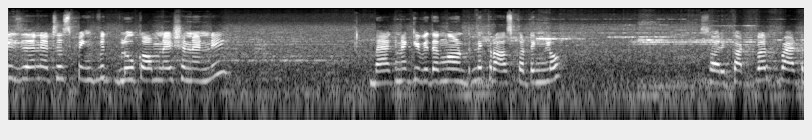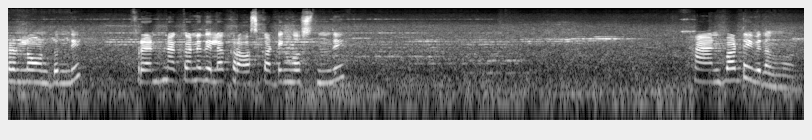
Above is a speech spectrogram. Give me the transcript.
డిజైన్ వచ్చేసి పింక్ విత్ బ్లూ కాంబినేషన్ అండి. బ్యాక్ నెక్ ఈ విధంగా ఉంటుంది క్రాస్ కటింగ్లో. సారీ కట్ వర్క్ ప్యాటర్న్లో ఉంటుంది. ఫ్రంట్ నెక్ అనేది ఇలా క్రాస్ కటింగ్ వస్తుంది. హ్యాండ్ పార్ట్ ఈ విధంగా ఉంది.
